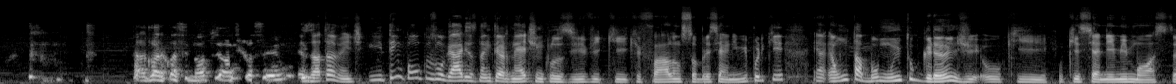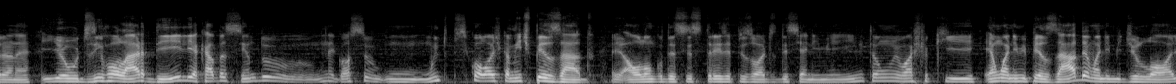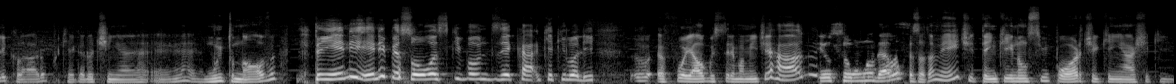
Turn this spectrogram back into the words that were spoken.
Agora com a sinopse, eu acho que motivo. Exatamente. E tem poucos lugares na internet, inclusive, que, que falam sobre esse anime, porque é, é um tabu muito grande o que, o que esse anime mostra, né? E o desenrolar dele acaba sendo um negócio muito psicologicamente pesado é, ao longo desses três episódios desse anime aí. Então eu acho que é um anime pesado, é um anime de loli, claro, porque a garotinha é, é muito nova. Tem N, N pessoas que vão dizer que aquilo ali foi algo extremamente errado. Eu sou uma delas. Exatamente. Tem quem não se importe, quem acha que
